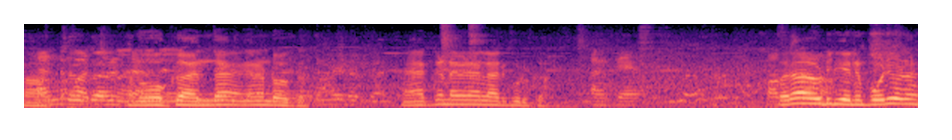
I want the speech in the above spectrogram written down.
നോക്കുക എന്താ എങ്ങനെ നോക്കുക ഞാക്കുണ്ടെങ്കിൽ എല്ലാവർക്കും കൊടുക്കാം. ഒരാൾ ഇവിടെ ചെയ്യും പൊടി ഇവിടെ.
